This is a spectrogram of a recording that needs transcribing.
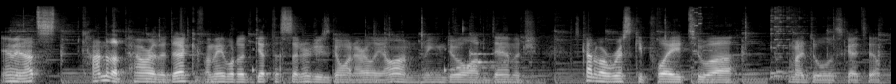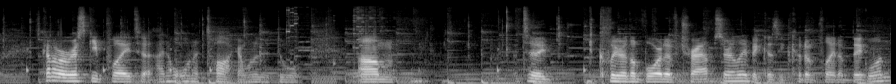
I mean, that's kind of the power of the deck. If I'm able to get the synergies going early on, we can do a lot of damage. It's kind of a risky play to, uh... I'm gonna duel this guy, too. It's kind of a risky play to... I don't want to talk, I wanted to duel. Um... To clear the board of traps early, because he could have played a big one.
